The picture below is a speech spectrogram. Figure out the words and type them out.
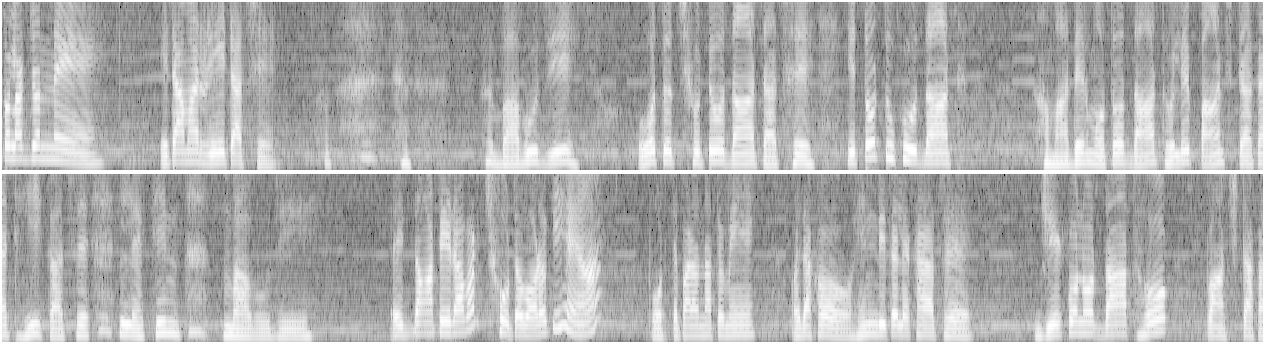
তোলার জন্যে। এটা আমার রেট আছে। বাবুজি, ও তো ছোট দাঁত আছে, এতটুকু দাঁত। আমাদের মতো দাঁত হলে পাঁচ টাকা ঠিক আছে, লেকিন বাবুজি। এই দাঁতের আবার ছোট বড় কি হ্যাঁ? পড়তে পারো না তুমি। ওই দেখো, হিন্দিতে লেখা আছে, যে কোনো দাঁত হোক, পাঁচ টাকা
